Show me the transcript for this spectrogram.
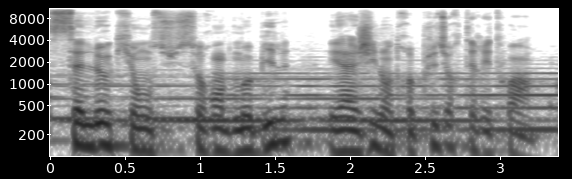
celles qui ont su se rendre mobiles et agiles entre plusieurs territoires.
